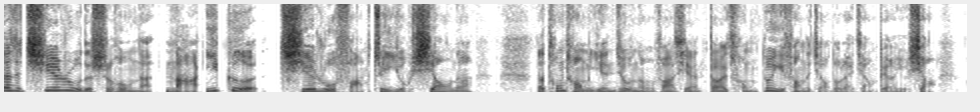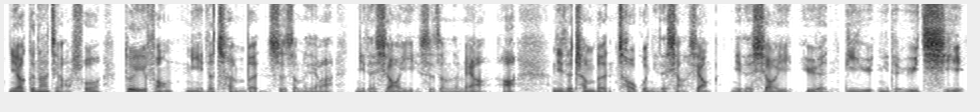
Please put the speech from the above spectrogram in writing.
但是切入的时候呢，哪一个切入法最有效呢？那通常我们研究呢，我们发现，大概从对方的角度来讲比较有效。你要跟他讲说，对方你的成本是怎么样，你的效益是怎么怎么样啊？你的成本超过你的想象，你的效益远低于你的预期。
